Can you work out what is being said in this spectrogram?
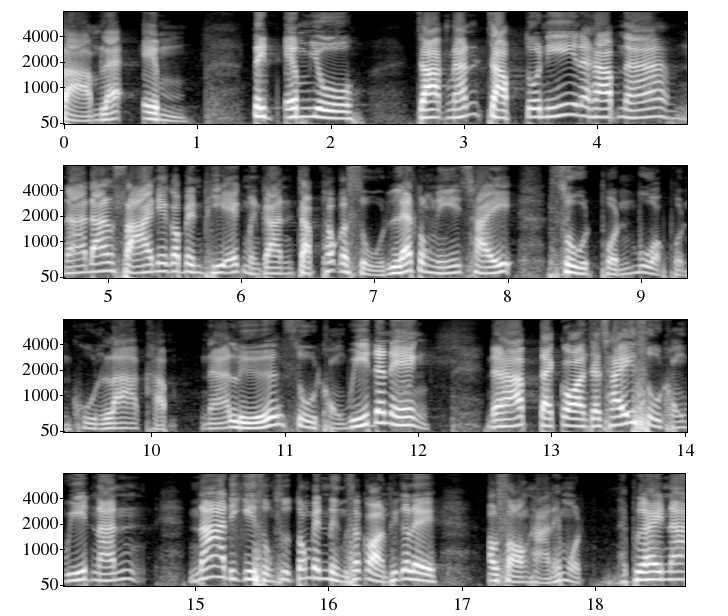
สามและ m ติด m อยู่จากนั้นจับตัวนี้นะครับนะนะด้านซ้ายเนี่ยก็เป็น px เหมือนกันจับเท่ากับศูนย์และตรงนี้ใช้สูตรผลบวกผลคูณรากครับ นะหรือสูตรของวีทนั่นเองนะครับแต่ก่อนจะใช้สูตรของวีทนั้น หน้าดีกรีสูงสุดต้องเป็น1ซะก่อนพี่ก็เลยเอา 2 หารให้หมด เพื่อให้หน้า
